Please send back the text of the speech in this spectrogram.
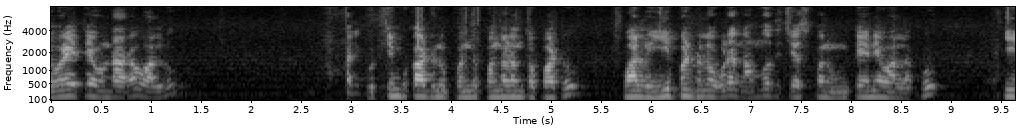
ఎవరైతే ఉన్నారో వాళ్ళు గుర్తింపు కార్డును పొంద పొందడంతో పాటు వాళ్ళు ఈ పంటలో కూడా నమోదు చేసుకొని ఉంటేనే వాళ్ళకు ఈ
